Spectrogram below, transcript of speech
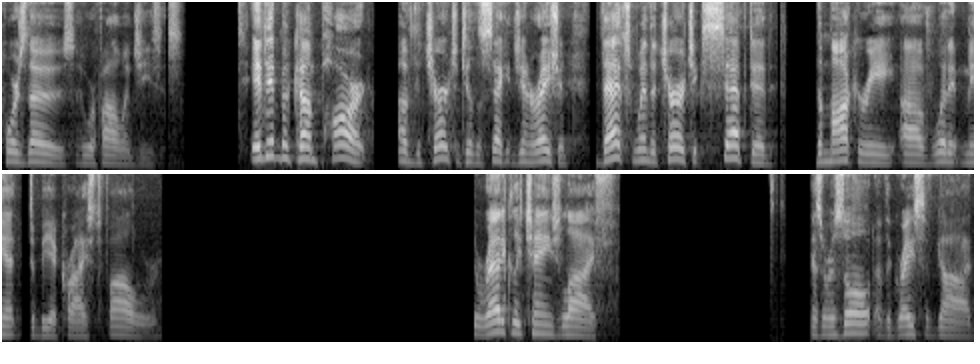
towards those who were following Jesus. It didn't become part of the church until the second generation. That's when the church accepted the mockery of what it meant to be a Christ follower. The radically changed life as a result of the grace of God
